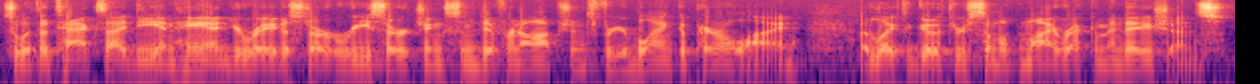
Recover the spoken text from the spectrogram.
So with a tax ID in hand, you're ready to start researching some different options for your blank apparel line. I'd like to go through some of my recommendations.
